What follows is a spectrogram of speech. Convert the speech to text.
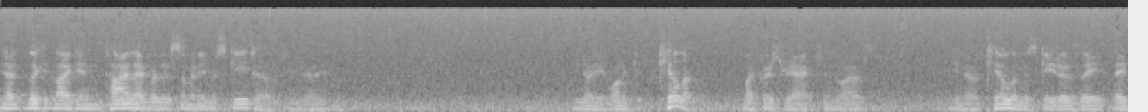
you know, look at like in Thailand where there's so many mosquitoes, you know, you know, you want to kill them. My first reaction was, you know, kill the mosquitoes. They they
